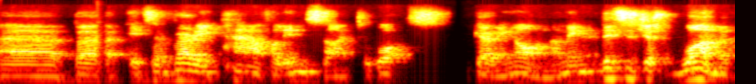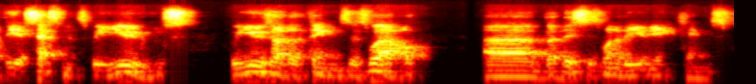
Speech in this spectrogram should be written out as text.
uh, but it's a very powerful insight to what's going on. I mean, this is just one of the assessments we use. We use other things as well, uh, but this is one of the unique things.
